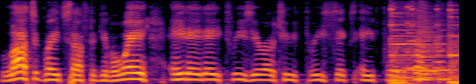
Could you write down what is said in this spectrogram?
Lots of great stuff to give away. 888 302 3684. The phone number.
